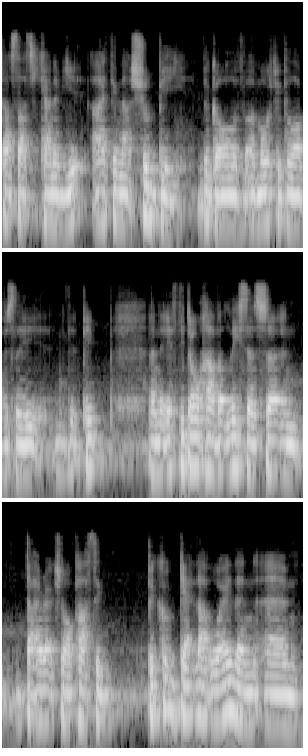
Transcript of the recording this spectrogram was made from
that's that's kind of you, I think that should be the goal of, of most people obviously. The people and if they don't have at least a certain direction or path to get that way, then um,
